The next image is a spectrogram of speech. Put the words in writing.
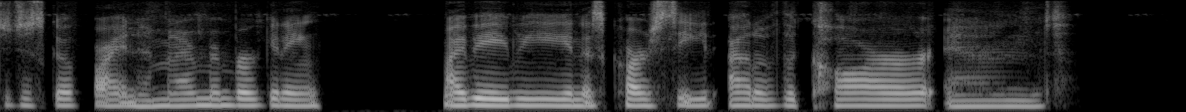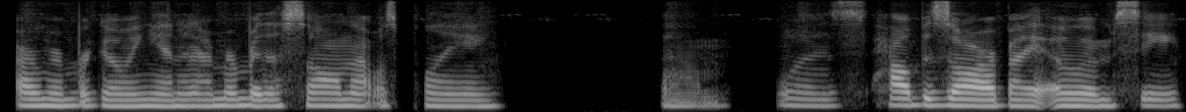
to just go find him. And I remember getting my baby in his car seat out of the car and I remember going in and I remember the song that was playing um, was How Bizarre by OMC.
